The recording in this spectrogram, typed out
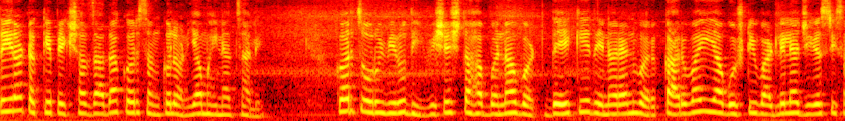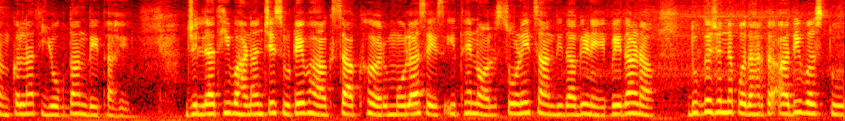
तेरा टक्केपेक्षा जादा कर संकलन या महिन्यात झाले. कर चोरीविरोधी विशेषतः बनावट देयके देणाऱ्यांवर कारवाई या गोष्टी वाढलेल्या जीएसटी संकलनात योगदान देत आहे. जिल्ह्यात ही वाहनांचे सुटे भाग साखर मोलासेस इथेनॉल सोने चांदी दागिने बेदाणा दुग्धजन्य पदार्थ आदी वस्तू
